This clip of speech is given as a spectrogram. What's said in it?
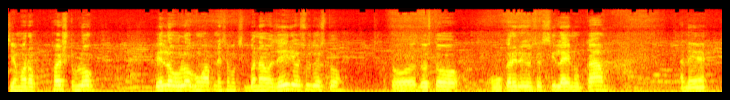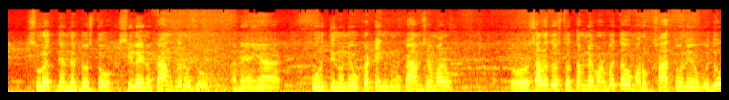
જે મારો ફર્સ્ટ વ્લોગ પહેલો વ્લોગ હું આપને સમક્ષ બનાવવા જઈ રહ્યો છું દોસ્તો. તો દોસ્તો, હું કરી રહ્યો છું સિલાઈનું કામ અને સુરતની અંદર દોસ્તો સિલાઈનું કામ કરું છું અને અહીંયા કુર્તીનું ને એવું કટિંગનું કામ છે મારું. તો ચાલો દોસ્તો, તમને પણ બતાવું મારું ખાતું ને એવું બધું.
